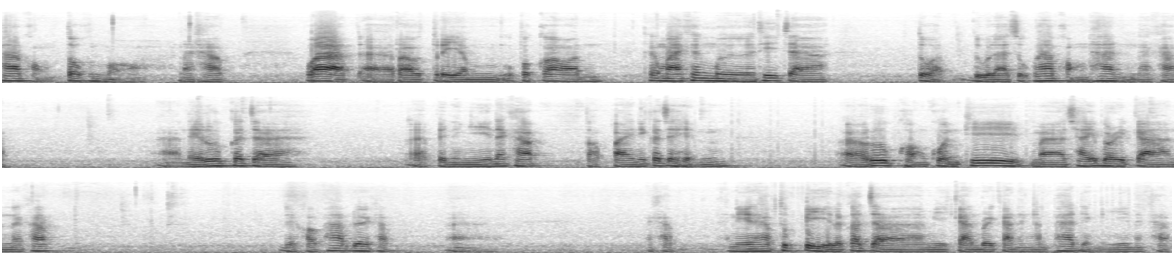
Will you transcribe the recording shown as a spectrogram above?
ภาพของโต๊ะคุณหมอนะครับ ว่าเราเตรียมอุปกรณ์ รื่องไม้เครื่องมือที่จะตรวจดูแลสุขภาพของท่านนะครับ ในรูปก็จะเป็นอย่างนี้นะครับ ต่อไปนี่ก็จะเห็นรูปของคนที่มาใช้บริการนะครับ เดี๋ยวขอภาพด้วยครับนะครับอันนี้นะครับทุกปีแล้วก็จะมีการบริการทางการแพทย์อย่างนี้นะครับ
